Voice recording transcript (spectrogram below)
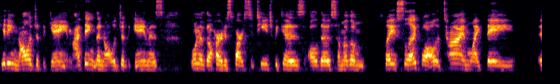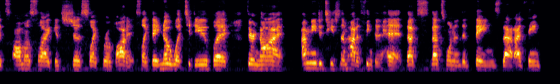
getting knowledge of the game i think the knowledge of the game is one of the hardest parts to teach because although some of them play select ball all the time like they it's almost like it's just like robotics. Like they know what to do, but they're not. I need to teach them how to think ahead. That's that's one of the things that I think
